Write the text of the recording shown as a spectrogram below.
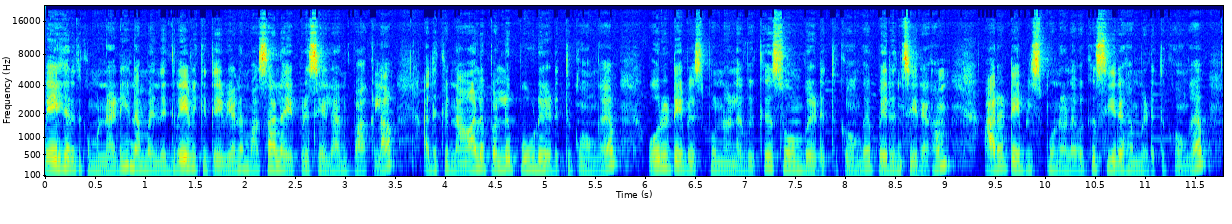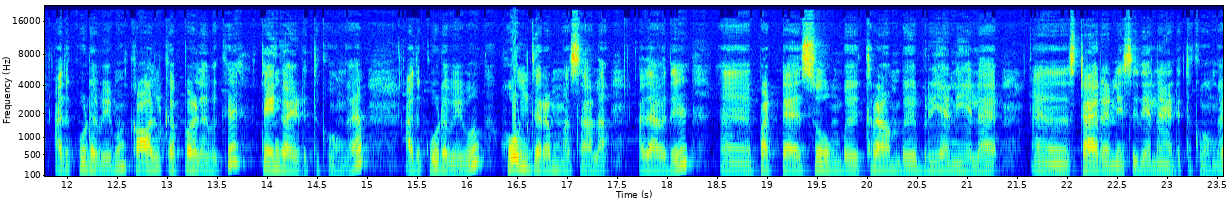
வேகிறதுக்கு முன்னாடி நம்ம இந்த கிரேவிக்கு தேவையான மசாலா எப்படி செய்யலான்னு பார்க்கலாம். அதுக்கு நாலு பல்லு பூடு எடுத்துக்கோங்க. ஒரு டேபிள் ஸ்பூன் அளவுக்கு சோம்பு எடுத்துக்கோங்க பெருஞ்சீரகம். அரை டேபிள் ஸ்பூன் அளவுக்கு சீரகம் எடுத்துக்கோங்க. அது கூடவேவும் கால் கப் அளவுக்கு தேங்காய் எடுத்துக்கோங்க. அது கூடவேவும் ஹோல் கரம் மசாலா அதாவது பட்டை சோம்பு கிராம்பு பிரியாணி இலை ஸ்டார் அனிஸ் இதெல்லாம் எடுத்துக்கோங்க.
